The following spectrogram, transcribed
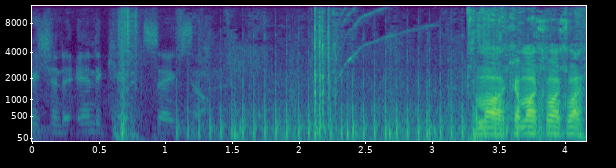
Advise relocation to indicated safe zone. Come on, come on, come on, come on.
